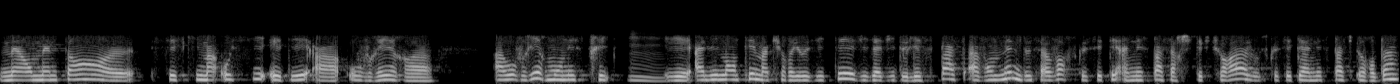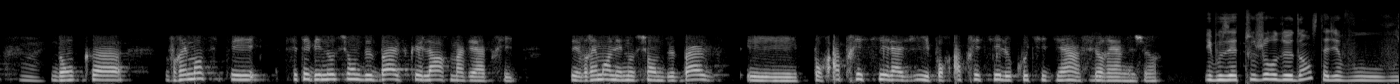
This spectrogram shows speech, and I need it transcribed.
mais en même temps euh, c'est ce qui m'a aussi aidé à ouvrir euh, à ouvrir mon esprit Mm. et alimenter ma curiosité vis-à-vis de l'espace avant même de savoir ce que c'était un espace architectural ou ce que c'était un espace urbain. Donc vraiment c'était c'était des notions de base que l'art m'avait appris. C'est vraiment les notions de base et pour apprécier la vie et pour apprécier le quotidien à fur et à mesure. Et vous êtes toujours dedans, c'est-à-dire vous, vous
